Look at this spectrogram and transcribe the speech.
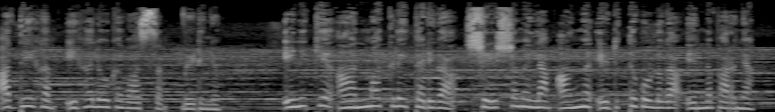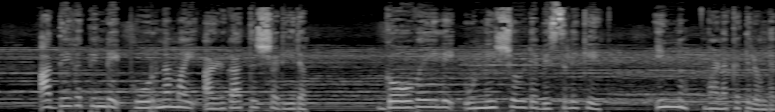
അദ്ദേഹം ഇഹലോകവാസം വെടിഞ്ഞു. എനിക്ക് ആത്മാക്കളെ തരിക ശേഷമെല്ലാം അങ്ങ് എടുത്തുകൊള്ളുക എന്ന് പറഞ്ഞ അദ്ദേഹത്തിന്റെ പൂർണമായി അഴുകാത്ത ശരീരം ഗോവയിലെ ഉണ്ണീശോയുടെ ബസിലിക്കയിൽ ഇന്നും വണക്കത്തിലുണ്ട്.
